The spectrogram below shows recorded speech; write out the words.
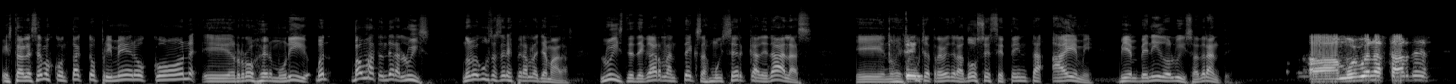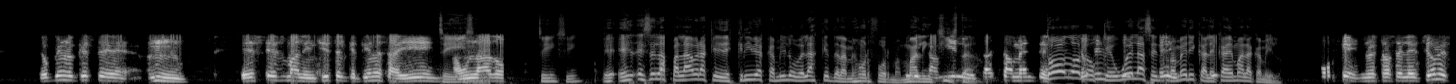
Establecemos contacto primero con eh, Roger Murillo. Bueno, vamos a atender a Luis. No me gusta hacer esperar las llamadas. Luis, desde Garland, Texas, muy cerca de Dallas, eh, nos escucha a través de la 1270 AM. Bienvenido, Luis, adelante. Ah, muy buenas tardes. Yo pienso que este es, es malinchista el que tienes ahí a un lado. Sí, sí. E, e, esa es la palabra que describe a Camilo Velázquez de la mejor forma, malinchista. exactamente. Todo lo que huela a Centroamérica le cae mal a Camilo. Ok, nuestras elecciones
